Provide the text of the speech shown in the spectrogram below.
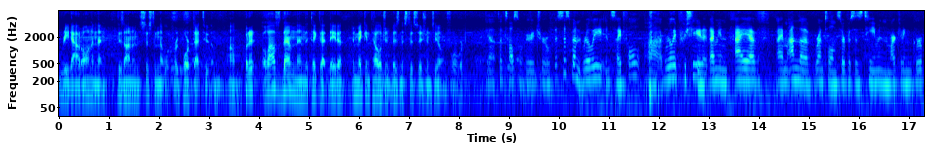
read out on, and then designing a system that will report that to them. Um, but it allows them then to take that data and make intelligent business decisions going forward. Yeah, that's also very true. This has been really insightful. Uh, I really appreciate it. I mean, I have I'm on the rental and services team in the marketing group,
